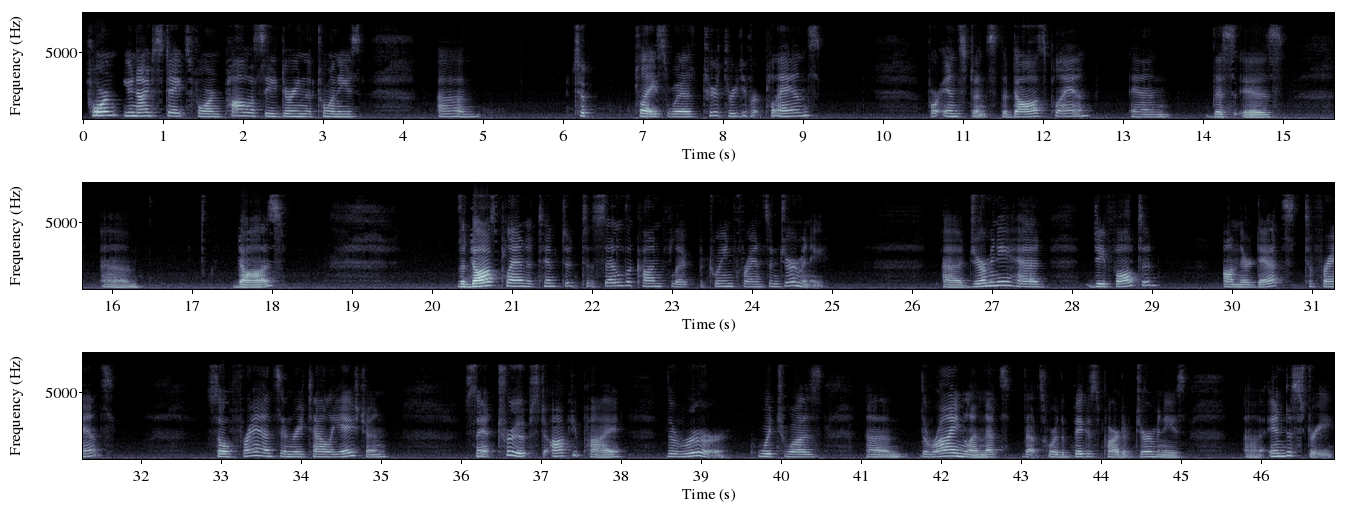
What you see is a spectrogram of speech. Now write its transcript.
Foreign, United States foreign policy during the 20s um, place with two or three different plans. For instance, the Dawes Plan, and this is um, Dawes. The Dawes Plan attempted to settle the conflict between France and Germany. Uh, Germany had defaulted on their debts to France. So France, in retaliation, sent troops to occupy the Ruhr, which was um, the Rhineland. That's that's where the biggest part of Germany's uh, industry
